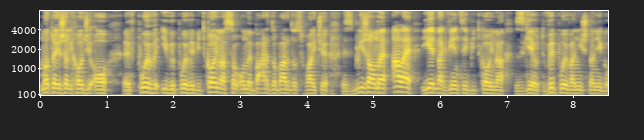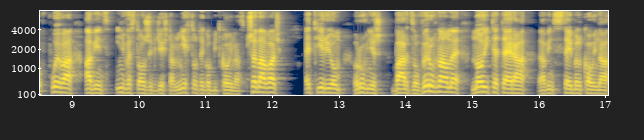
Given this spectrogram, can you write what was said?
no to jeżeli chodzi o e, wpływy i wypływy bitcoina, są one bardzo, bardzo, słuchajcie, zbliżone, ale jednak więcej bitcoina z giełd wypływa niż na niego wpływa, a więc inwestorzy gdzieś tam nie chcą tego bitcoina sprzedawać. Ethereum również bardzo wyrównane, no i Tethera, a więc stablecoina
